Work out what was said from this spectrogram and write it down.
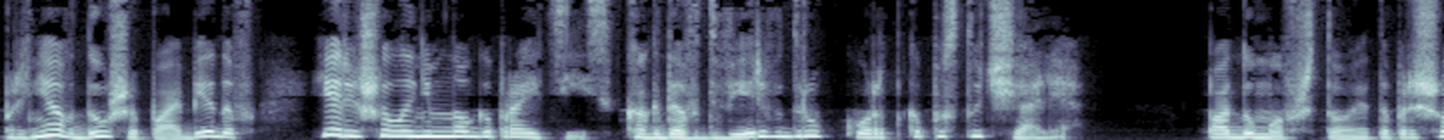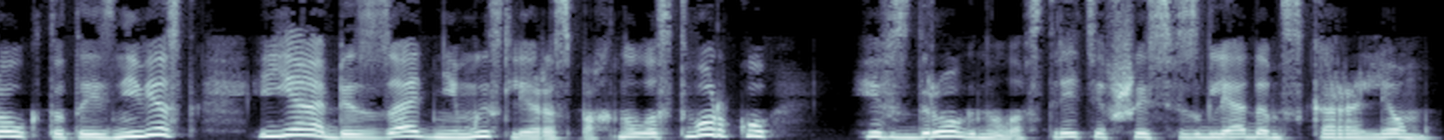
Приняв душ и пообедав, я решила немного пройтись, когда в дверь вдруг коротко постучали. Подумав, что это пришел кто-то из невест, я без задней мысли распахнула створку и вздрогнула, встретившись взглядом с королем.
